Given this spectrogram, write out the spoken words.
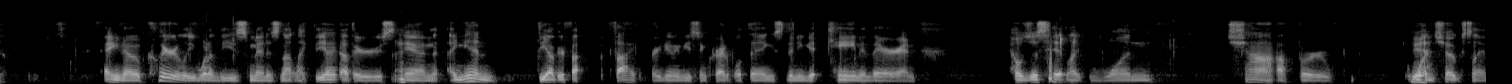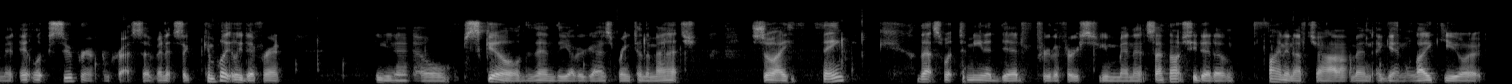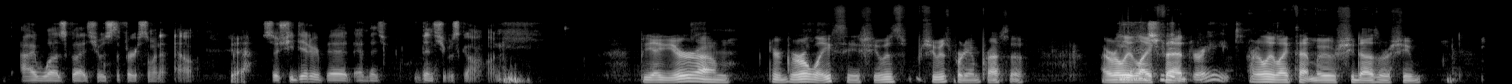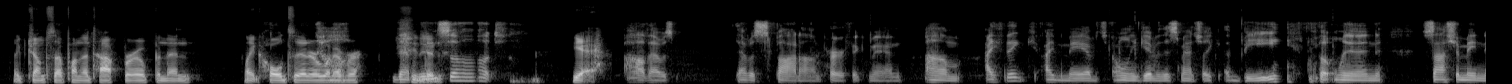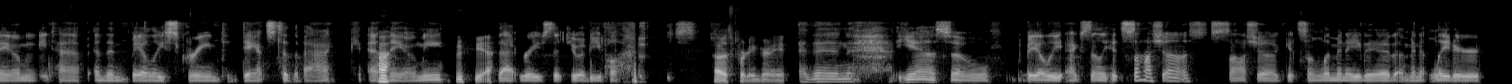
And you know, clearly one of these men is not like the others. And again, the other fi- five are doing these incredible things. Then you get Kane in there, and he'll just hit like one chop or Yeah. one choke slam. It, it looks super impressive, and it's a completely different you know, skill than the other guys bring to the match. So I think that's what Tamina did for the first few minutes. I thought she did a fine enough job. And again, like you, I- I was glad she was the first one out. Yeah. So she did her bit, and then she, then she was gone. But yeah, your um your girl Lacey, she was she was pretty impressive. I really Yeah, like did that. Great. I really like that move she does where she like jumps up on the top rope and then like holds it or whatever. That she did. moonsault. Yeah, Oh, that was that was spot on, perfect, man. Um, I think I may have only given this match like a B, but when Sasha made Naomi tap and then Bayley screamed "dance to the back" at Huh. Naomi, yeah, that raised it to a B plus. that was pretty great. And then, yeah, so Bayley accidentally hits Sasha. Sasha gets eliminated a minute later.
